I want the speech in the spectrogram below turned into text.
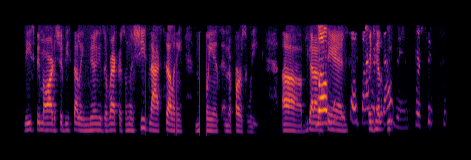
these female artists should be selling millions of records, and when she's not selling millions in the first week, uh, you got to well, understand. Nikki sold five hundred thousand for su-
